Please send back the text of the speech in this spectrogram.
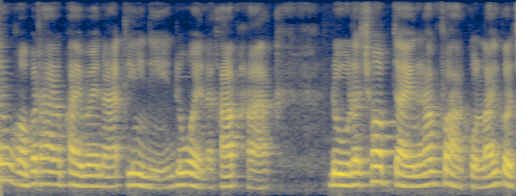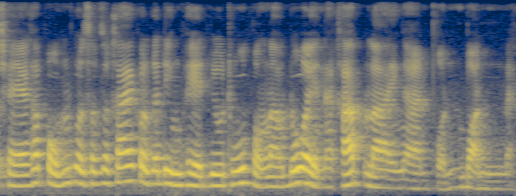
ต้องขอประทานอภัยไว้ณที่นี้ด้วยนะครับ หากดูและชอบใจนะครับ ฝากกดไลค์กดแชร์ครับผมกด subscribe กดกระดิ่งเพจ YouTube ของเราด้วยนะครับ รายงานผลบอลนะ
